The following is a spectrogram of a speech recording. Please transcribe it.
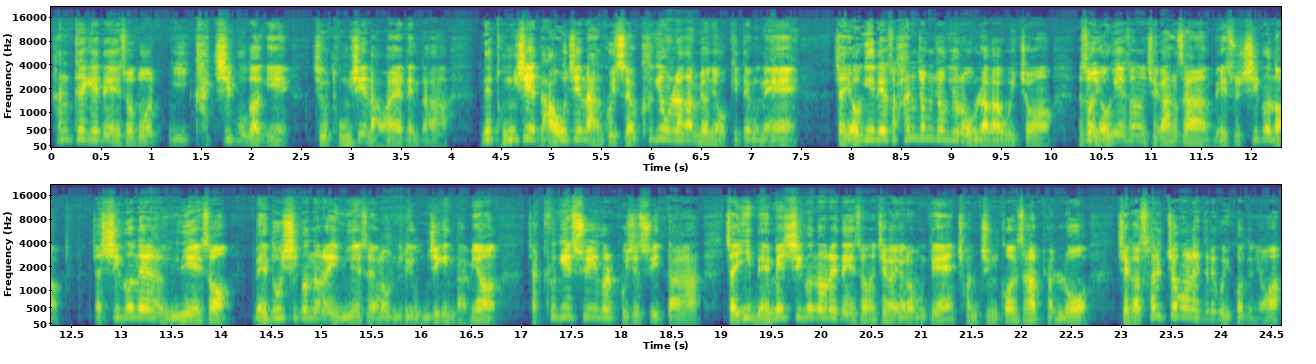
한택에 대해서도 이 가치 부각이 지금 동시에 나와야 된다. 근데 동시에 나오지는 않고 있어요. 크게 올라간 면이 없기 때문에. 자, 여기에 대해서 한정적으로 올라가고 있죠. 그래서 여기에서는 제가 항상 매수 시그널, 자, 시그널에 의해서, 매도 시그널에 의해서 여러분들이 움직인다면, 자, 크게 수익을 보실 수 있다. 자, 이 매매 시그널에 대해서는 제가 여러분께 전 증권사별로 제가 설정을 해드리고 있거든요.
